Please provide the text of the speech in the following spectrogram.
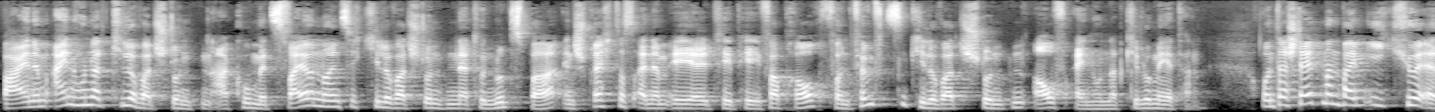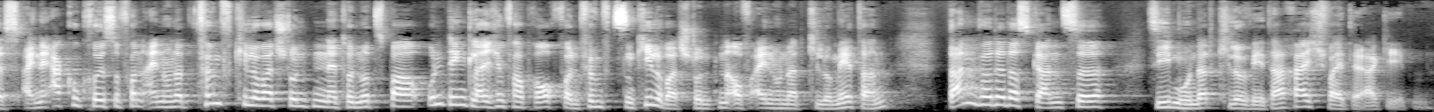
Bei einem 100 Kilowattstunden Akku mit 92 Kilowattstunden netto nutzbar entspricht das einem ELTP-Verbrauch von 15 Kilowattstunden auf 100 Kilometern. Unterstellt man beim EQS eine Akkugröße von 105 Kilowattstunden netto nutzbar und den gleichen Verbrauch von 15 Kilowattstunden auf 100 Kilometern, dann würde das Ganze 700 Kilometer Reichweite ergeben.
